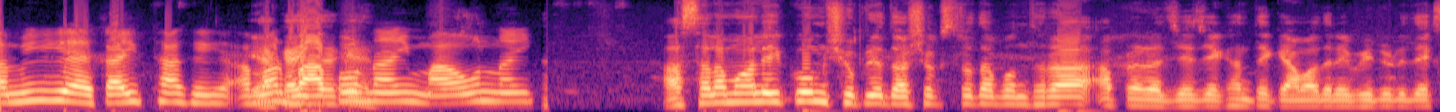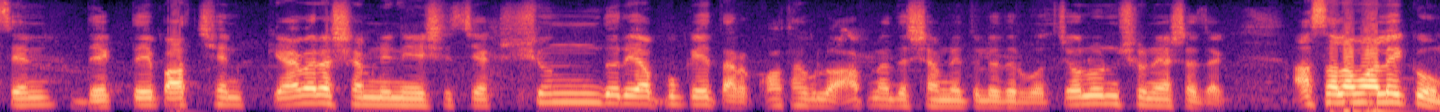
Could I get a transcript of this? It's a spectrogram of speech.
আমি একাই থাকি আমার বাপও নাই মাও নাই। আসসালামু আলাইকুম সুপ্রিয় দর্শক শ্রোতা বন্ধুরা আপনারা যে যেখান থেকে আমাদের এই ভিডিওটি দেখছেন দেখতেই পাচ্ছেন ক্যামেরার সামনে নিয়ে এসেছি এক সুন্দরী আপুকে তার কথাগুলো আপনাদের সামনে তুলে ধরবো। চলুন শুনে আসা যাক। আসসালামু আলাইকুম।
